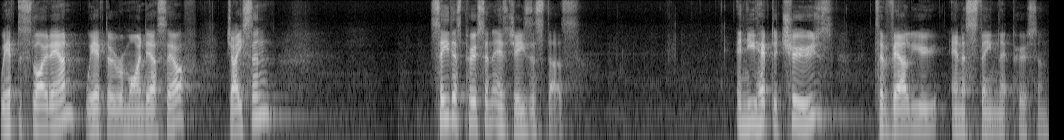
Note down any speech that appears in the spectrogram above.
We have to slow down. We have to remind ourselves Jason, see this person as Jesus does. And you have to choose to value and esteem that person.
